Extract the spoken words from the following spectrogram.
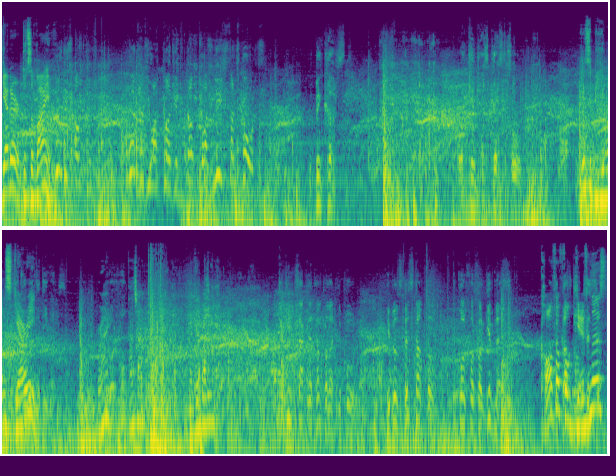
Together to survive. What is out? What have you Akkadians done to unleash such force? We've been cursed. Our king has cursed us all. This is beyond scary. The demons. Right, You are wrong. Tachan. Everybody. My king sacked the temple at Nippur. He builds this temple to call for forgiveness. Call for The gods don't forgiveness?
